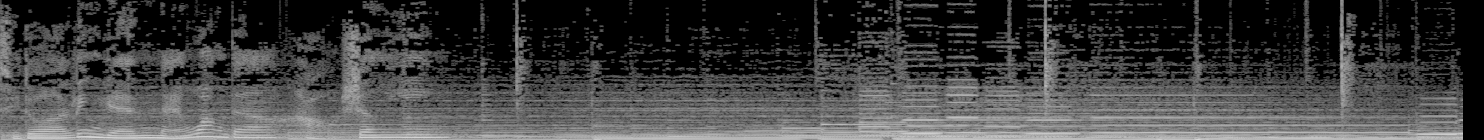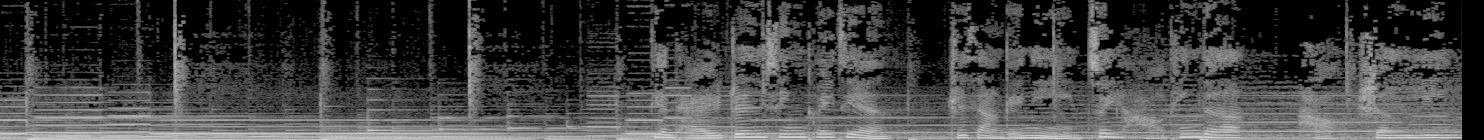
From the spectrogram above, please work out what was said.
许多令人难忘的好声音。电台真心推荐，只想给你最好听的好声音。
